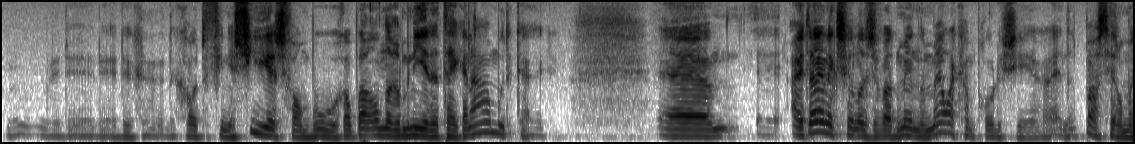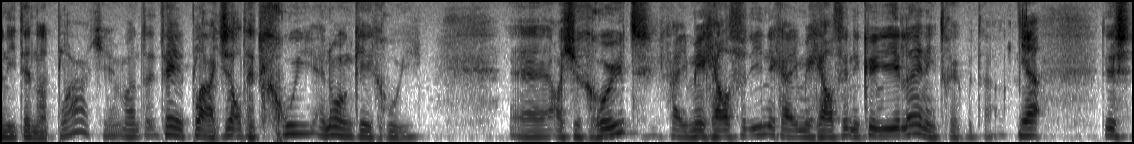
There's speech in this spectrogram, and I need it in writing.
de, de, de, de grote financiers van boeren, op een andere manier er tegenaan moeten kijken. Ehm, uiteindelijk zullen ze wat minder melk gaan produceren. En dat past helemaal niet in dat plaatje. Want het hele plaatje is altijd groei en nog een keer groei. Eh, als je groeit, ga je meer geld verdienen. Ga je meer geld verdienen, kun je je lening terugbetalen. Ja. Dus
